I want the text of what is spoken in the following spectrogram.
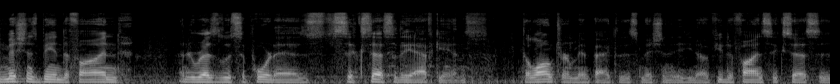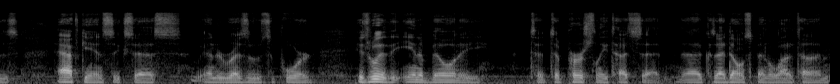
mission is being defined under Resolute Support as success of the Afghans. The long-term impact of this mission, you know, if you define success as Afghan success under Resolute Support, is really the inability to, to personally touch that because uh, I don't spend a lot of time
